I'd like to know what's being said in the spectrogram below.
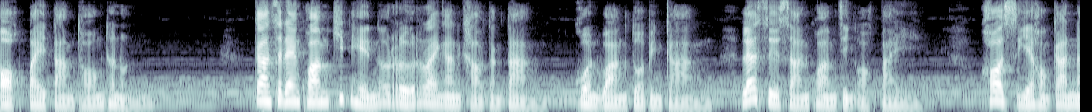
ออกไปตามท้องถนน การแสดงความคิดเห็นหรือรายงานข่าวต่างๆ ควรวางตัวเป็นกลาง และสื่อสารความจริงออกไป ข้อเสียของการน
